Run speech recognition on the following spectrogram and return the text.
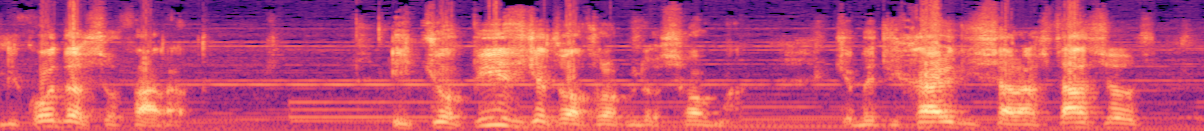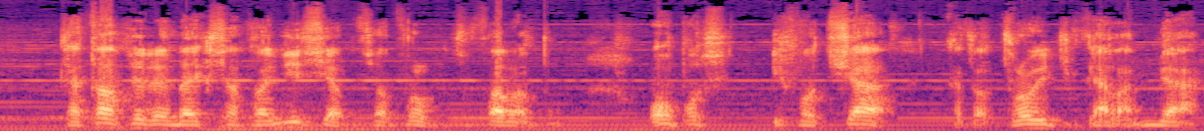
νικώντας το θάνατο. Οικειοποιήθηκε το ανθρώπινο σώμα και με τη χάρη της Αναστάσεως κατάφερε να εξαφανίσει από τους ανθρώπους το θάνατο όπως η φωτιά κατατρώει την καλαμιά.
